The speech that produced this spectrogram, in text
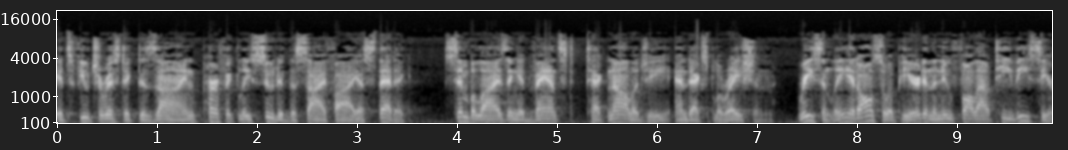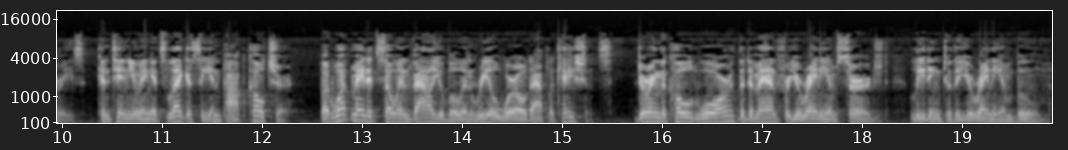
Its futuristic design perfectly suited the sci-fi aesthetic symbolizing advanced technology and exploration. Recently, it also appeared in the new Fallout TV series, continuing its legacy in pop culture. But what made it so invaluable in real-world applications? During the Cold War, the demand for uranium surged, leading to the uranium boom.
